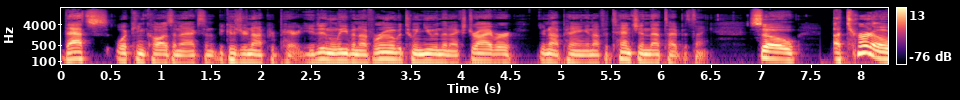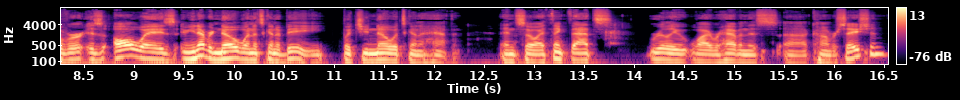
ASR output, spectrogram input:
that's what can cause an accident because you're not prepared. You didn't leave enough room between you and the next driver. You're not paying enough attention, that type of thing. So a turnover is always, you never know when it's going to be, but you know it's going to happen. And so I think that's really why we're having this uh, conversation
